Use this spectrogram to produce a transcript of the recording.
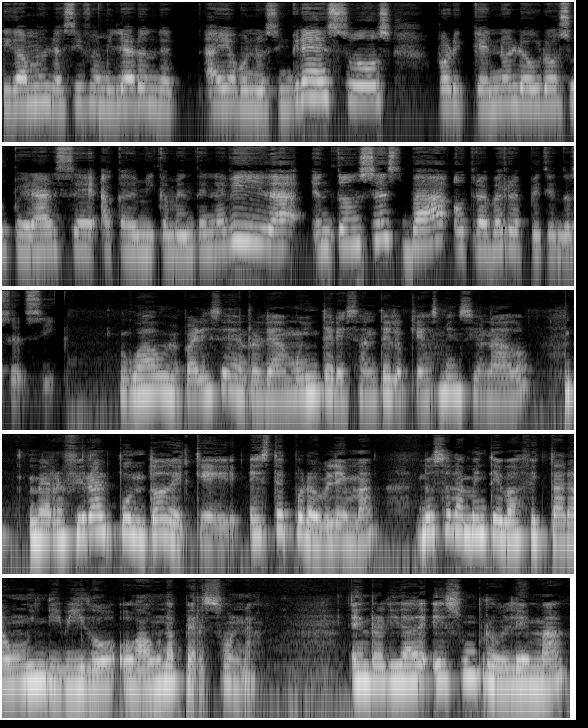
digámoslo así, familiar donde haya buenos ingresos, porque no logró superarse académicamente en la vida, entonces va otra vez repitiéndose el ciclo. Wow, me parece en realidad muy interesante lo que has mencionado. Me refiero al punto de que este problema no solamente va a afectar a un individuo o a una persona, en realidad es un problema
